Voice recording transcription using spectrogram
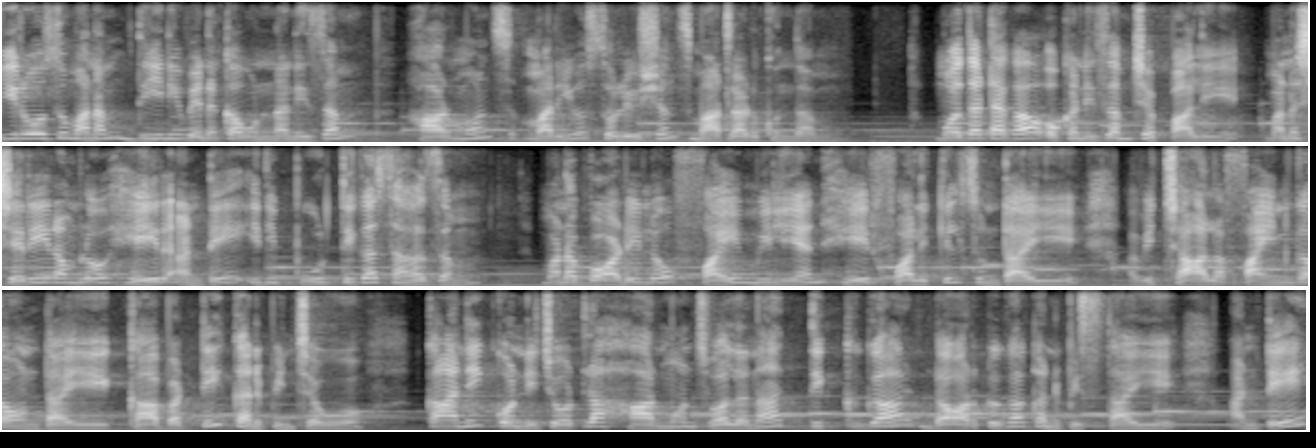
ఈరోజు మనం దీని వెనుక ఉన్న నిజం హార్మోన్స్ మరియు సొల్యూషన్స్ మాట్లాడుకుందాం. మొదటగా ఒక నిజం చెప్పాలి. మన శరీరంలో హెయిర్ అంటే ఇది పూర్తిగా సహజం. మన బాడీలో ఫైవ్ మిలియన్ హెయిర్ ఫాలికిల్స్ ఉంటాయి. అవి చాలా ఫైన్గా ఉంటాయి కాబట్టి కనిపించవు. కానీ కొన్ని చోట్ల హార్మోన్స్ వలన థిక్గా డార్క్గా కనిపిస్తాయి. అంటే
